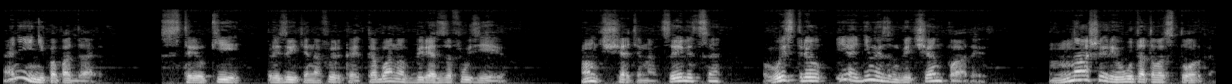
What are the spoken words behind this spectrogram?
Они и не попадают. Стрелки, презрительно фыркает Кабанов, берясь за фузею. Он тщательно целится, выстрел, и один из англичан падает. Наши ревут от восторга.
